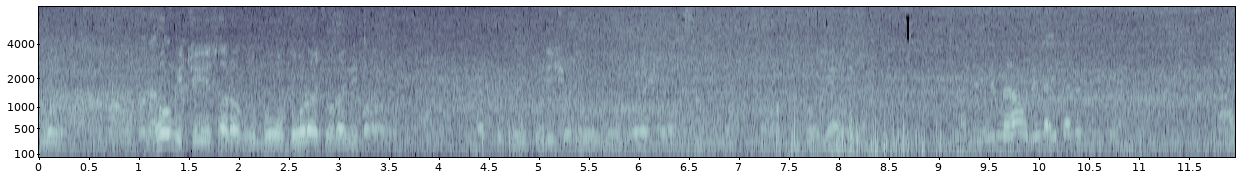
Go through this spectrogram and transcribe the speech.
ਨਹੀਂ। ਉਹ ਵਿੱਚ ਇਹ ਸਾਰਾ ਉਹ ਗੋਰਾ ਛੋਰਾ ਵੀ ਪਾਉਂਦਾ ਅੱਤੇ ਕੋਈ ਗੋਰੀ ਛੋਰੀ ਨਹੀਂ ਗੋਰਾ ਛੋਰਾ ਉਹ ਲੈ ਆਉਂਦਾ। ਇਹ ਮੈਂ ਉਹਦੀ ਲਾਈ ਤਾਂ ਨਹੀਂ ਆ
